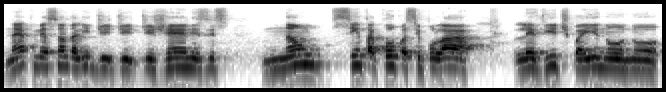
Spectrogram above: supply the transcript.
né, começando ali de, de, de Gênesis, não sinta culpa se pular Levítico aí no, no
